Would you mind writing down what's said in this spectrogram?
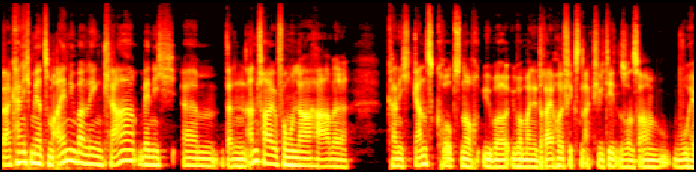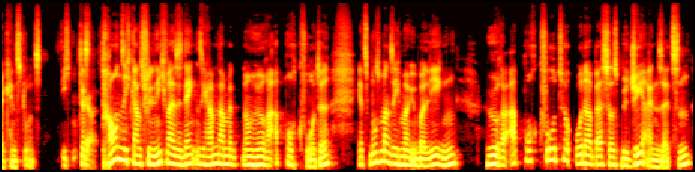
da kann ich mir zum einen überlegen, klar, wenn ich ähm, dann ein Anfrageformular habe, kann ich ganz kurz noch über, über meine drei häufigsten Aktivitäten sonst sagen, woher kennst du uns? Ich, das ja. trauen sich ganz viele nicht, weil sie denken, sie haben damit eine höhere Abbruchquote. Jetzt muss man sich mal überlegen, höhere Abbruchquote oder besseres Budget einsetzen.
